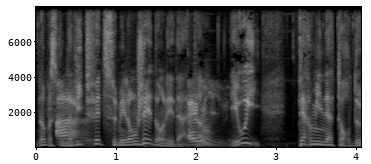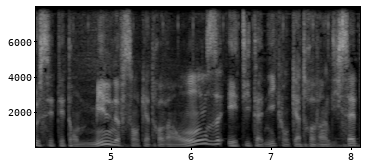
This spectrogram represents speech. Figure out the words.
Non parce qu'on a Ah, vite oui. fait de se mélanger dans les dates. Eh hein. oui. Et oui, Terminator 2 c'était en 1991 et Titanic en 97.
